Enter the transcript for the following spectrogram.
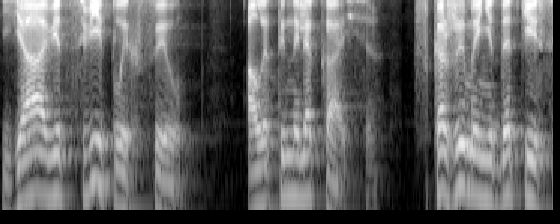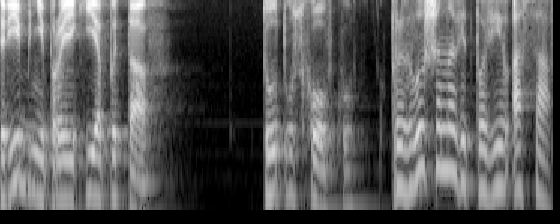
Я від світлих сил, але ти не лякайся. Скажи мені, де ті срібні, про які я питав? Тут у сховку. Приглушено відповів Асаф.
